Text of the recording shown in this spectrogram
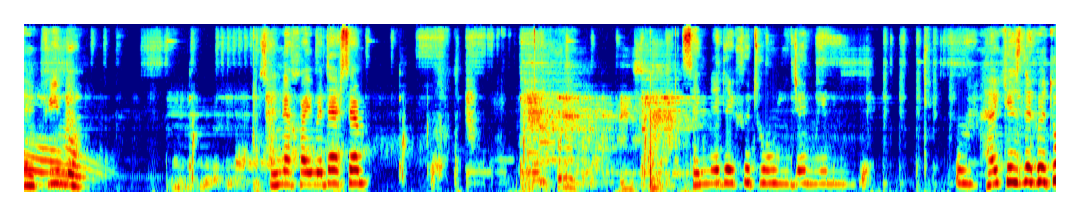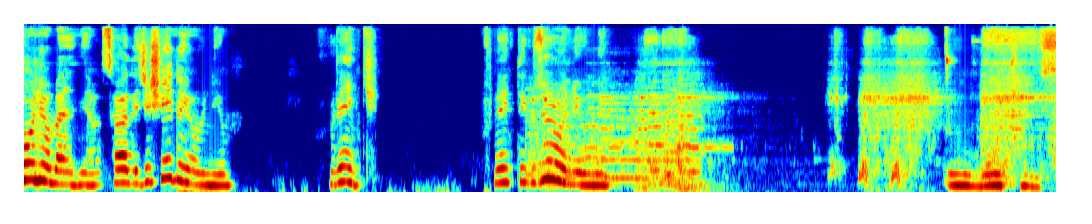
El Primo. Seninle kaybedersem seninle de kötü oynayacağım yemin ediyorum. Oğlum, Herkes de kötü oynuyor ben ya. Sadece şey de oynuyorum. Frank. Frank de güzel oynuyor ben. Mortis.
